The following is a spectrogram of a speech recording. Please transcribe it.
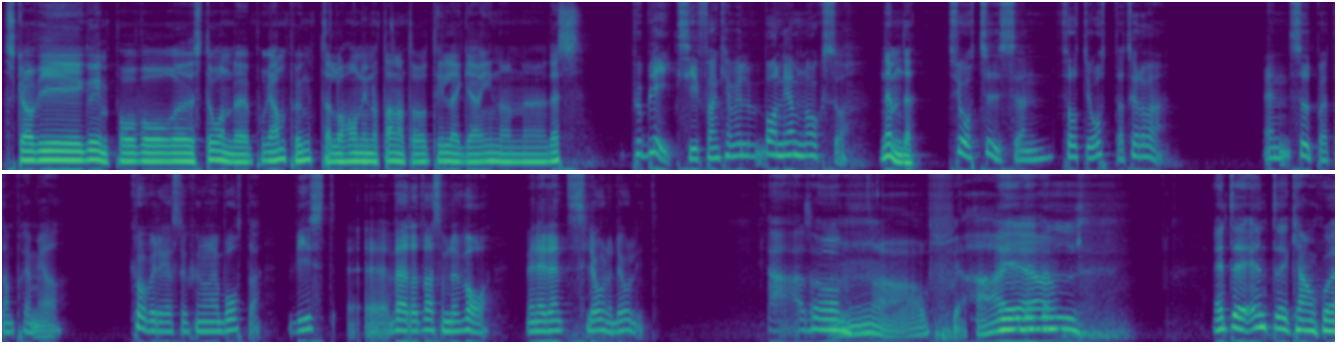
Ska vi gå in på vår eh, stående programpunkt eller har ni något annat att tillägga innan dess? Publiksiffran kan vi väl bara nämna också. Nämn det. 2048 tror jag det var. En superettan-premiär. Covid-restriktionerna är borta. Visst, äh, vädret var som det var, men är det inte slående dåligt? Alltså... Mm, ja, ja, det, är väl... Inte, inte kanske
